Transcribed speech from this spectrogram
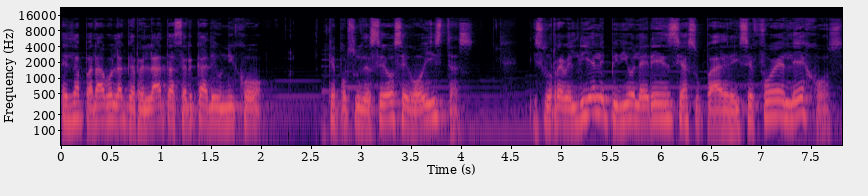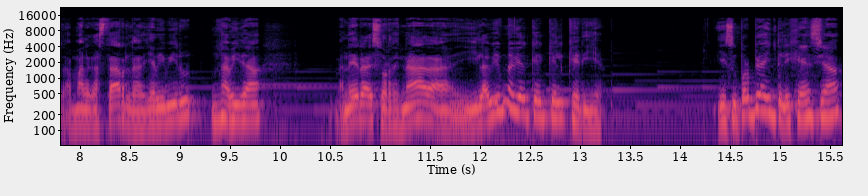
es la parábola que relata acerca de un hijo que por sus deseos egoístas y su rebeldía le pidió la herencia a su padre y se fue lejos a malgastarla y a vivir una vida de manera desordenada y la vida una vida que él quería. Y en su propia inteligencia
